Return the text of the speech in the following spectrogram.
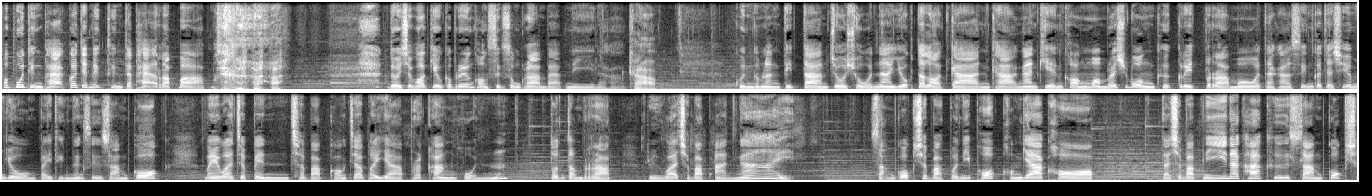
พอพูดถึงแพะก็จะนึกถึงแต่แพะรับบาป โดยเฉพาะเกี่ยวกับเรื่องของศึกสงครามแบบนี้นะคะ ครับ คุณกำลังติดตามโจโฉนายกตลอดการค่ะ งานเขียนของหม่อมราชวงศ์คึกฤทธิ์ปราโมทนะคะ ซึ่งก็จะเชื่อมโยงไปถึงหนังสือสามก๊ก ไม่ว่าจะเป็นฉบับของเจ้าพระยาพระคลังหน ต้นตำรับ หรือว่าฉบับอ่านง่าย สามก๊กฉบับวณิพกของยาขอบ แต่ฉบับนี้นะคะคือสามก๊กฉ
